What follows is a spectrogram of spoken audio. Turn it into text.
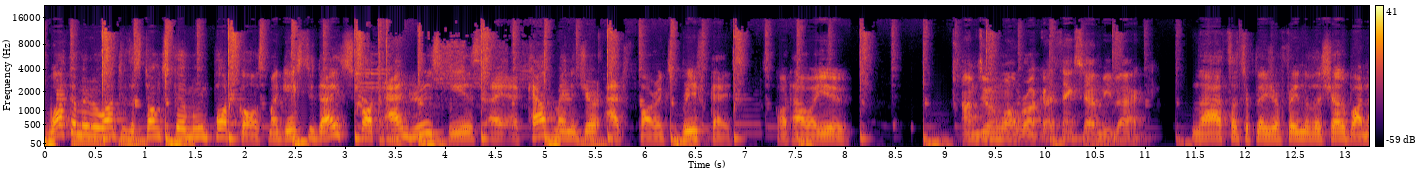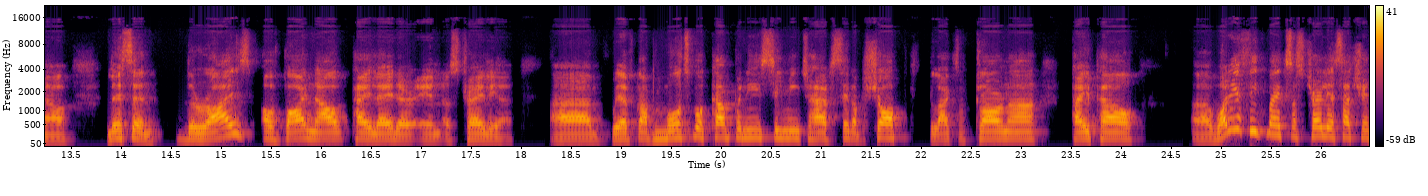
Welcome everyone to the Stonks Go Moon podcast. My guest today, Scott Andrews. He is an account manager at Forex Briefcase. Scott, how are you? I'm doing well, Rocco. Thanks for having me back. Nah, it's such a pleasure. Friend of the show by now. Listen, the rise of buy now, pay later in Australia. Um, we have got multiple companies seeming to have set up shop, the likes of Klarna, PayPal. Uh, what do you think makes Australia such a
